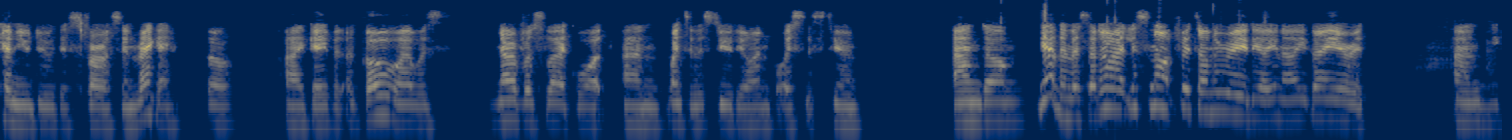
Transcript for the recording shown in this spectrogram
"Can you do this for us in reggae?" So I gave it a go. I was nervous like what, and went in the studio and voiced this tune. And um, yeah, then they said, "All right, listen out for it on the radio. You know, you're gonna hear it." And we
